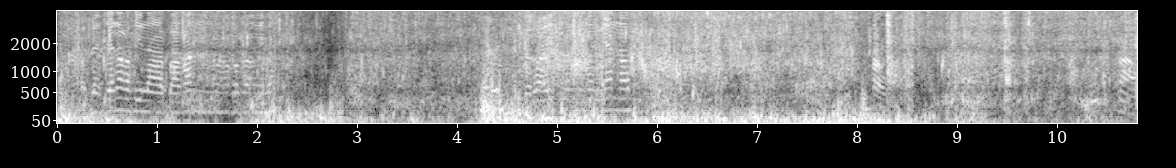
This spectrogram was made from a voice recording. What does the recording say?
Pasensya na kasi naapakan mga kabangila. Pero, ayos lang naman yan, no? Butaw. Butaw.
